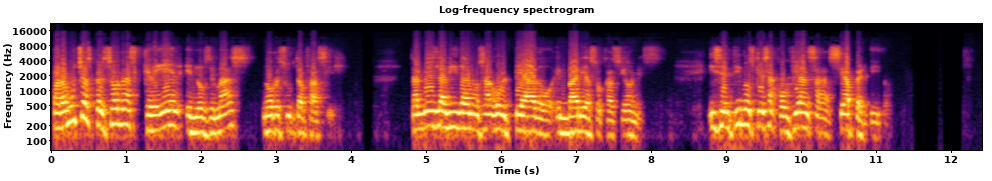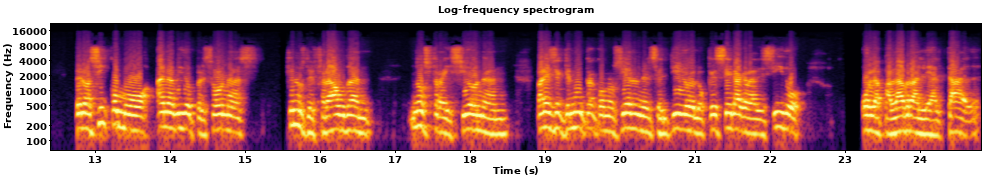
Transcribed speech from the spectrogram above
Para muchas personas creer en los demás no resulta fácil. Tal vez la vida nos ha golpeado en varias ocasiones y sentimos que esa confianza se ha perdido. Pero así como han habido personas que nos defraudan, nos traicionan, parece que nunca conocieron el sentido de lo que es ser agradecido o la palabra lealtad.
